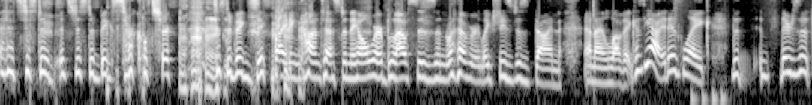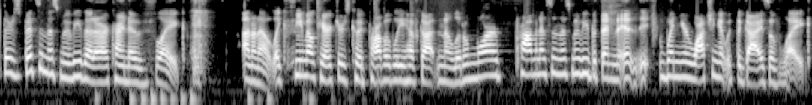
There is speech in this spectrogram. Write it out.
and it's just a it's just a big circle jerk, just a big dick biting contest, and they all wear blouses and whatever. Like she's just done, and I love it because yeah, it is like the there's a, there's bits in this movie that are kind of like. I don't know, like female characters could probably have gotten a little more prominence in this movie, but then it, it, when you're watching it with the guise of like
